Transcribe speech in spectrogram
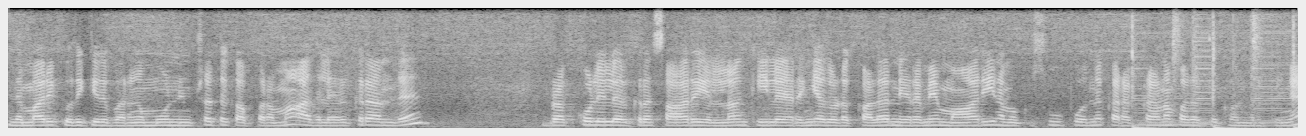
இந்த மாதிரி கொதிக்குது பாருங்கள் மூணு நிமிஷத்துக்கு அப்புறமா அதில் இருக்கிற அந்த ப்ரக்கோலியில் இருக்கிற சாறு எல்லாம் கீழே இறங்கி அதோட கலர் நிறமே மாறி நமக்கு சூப்பு வந்து கரெக்டான பதத்துக்கு வந்திருக்குங்க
